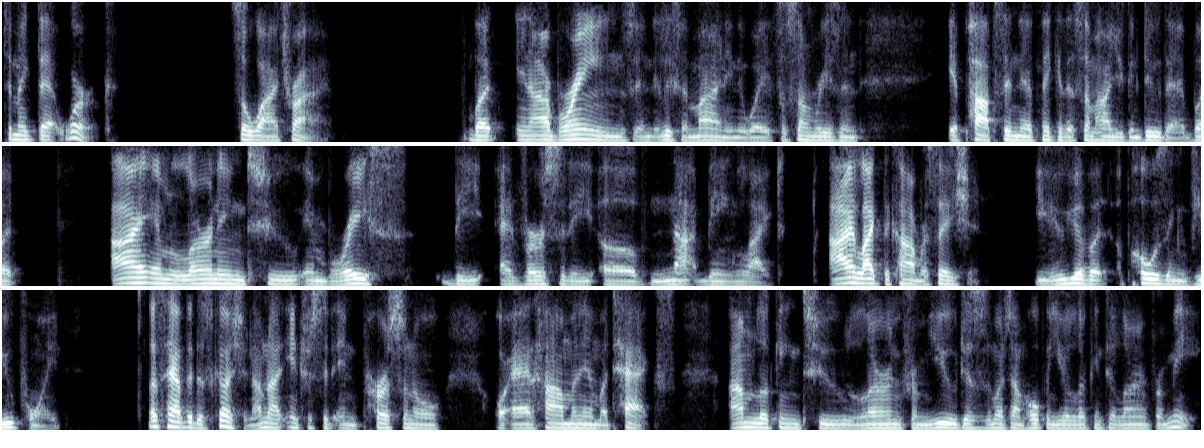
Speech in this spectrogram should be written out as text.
to make that work. So why try but in our brains, and at least in mine anyway, for some reason, it pops in there thinking that somehow you can do that. But I am learning to embrace the adversity of not being liked. I like the conversation. You, you have an opposing viewpoint. Let's have the discussion. I'm not interested in personal or ad hominem attacks. I'm looking to learn from you just as much I'm hoping you're looking to learn from me.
